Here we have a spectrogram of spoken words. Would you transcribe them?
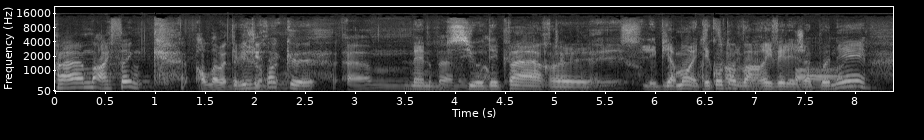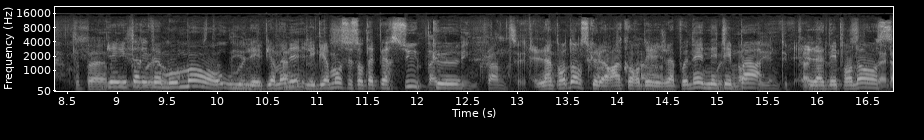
Um, eh je crois que um, même si au départ euh, les Birmans étaient contents de voir arriver les Japonais, il est arrivé un moment où les, les Birmans se sont aperçus que l'indépendance que leur accordaient les Japonais n'était pas l'indépendance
